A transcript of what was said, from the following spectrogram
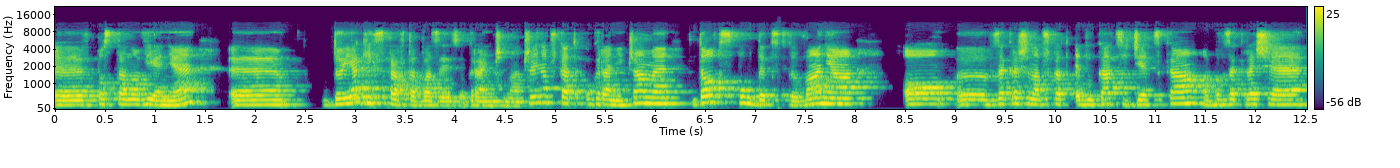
w postanowienie, do jakich spraw ta władza jest ograniczona. Czyli na przykład ograniczamy do współdecydowania o, w zakresie na przykład edukacji dziecka albo w zakresie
